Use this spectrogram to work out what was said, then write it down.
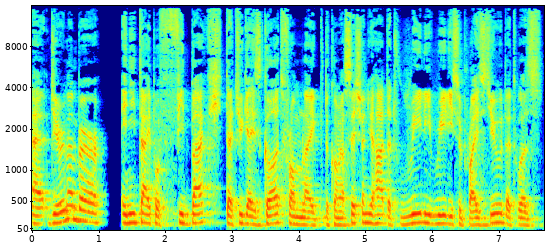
uh, do you remember any type of feedback that you guys got from like the conversation you had that really, really surprised you that was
